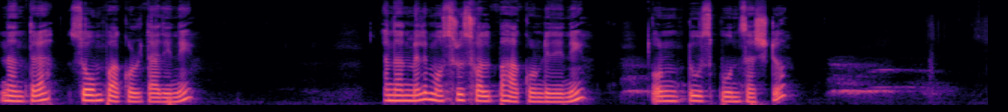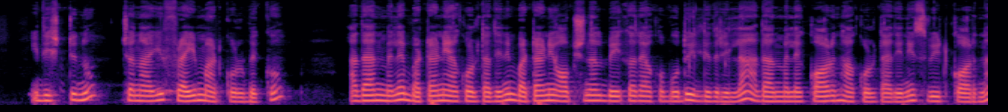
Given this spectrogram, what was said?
ನಂತರ ಸೋಂಪು ಹಾಕ್ಕೊಳ್ತಾ ಇದ್ದೀನಿ. ಅದಾದಮೇಲೆ ಮೊಸರು ಸ್ವಲ್ಪ ಹಾಕ್ಕೊಂಡಿದ್ದೀನಿ ಒಂದು ಟೂ ಸ್ಪೂನ್ಸ್ ಅಷ್ಟು. ಇದಿಷ್ಟನ್ನು ಚೆನ್ನಾಗಿ ಫ್ರೈ ಮಾಡ್ಕೊಳ್ಬೇಕು. ಅದಾದಮೇಲೆ ಬಟಾಣಿ ಹಾಕ್ಕೊಳ್ತಾ ಇದ್ದೀನಿ. ಬಟಾಣಿ ಆಪ್ಷನಲ್ ಬೇಕಾದ್ರೆ ಹಾಕೋಬೋದು ಇಲ್ಲದಿದ್ರಿಲ್ಲ ಅದಾದಮೇಲೆ ಕಾರ್ನ್ ಹಾಕ್ಕೊಳ್ತಾ ಇದ್ದೀನಿ, ಸ್ವೀಟ್ ಕಾರ್ನ್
